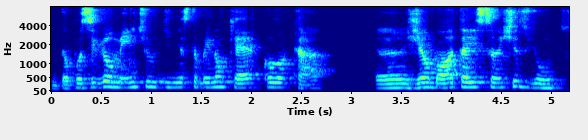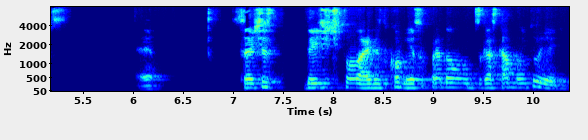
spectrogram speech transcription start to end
Então, possivelmente, o Diniz também não quer colocar uh, Jean Mota e Sanches juntos. É, Sanches desde titular desde o começo para não desgastar muito ele.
